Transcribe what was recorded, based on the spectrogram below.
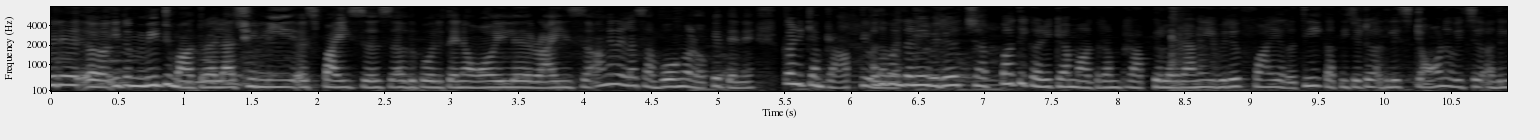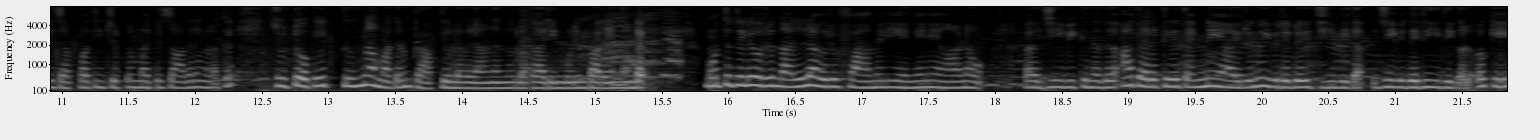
ഇവർ ഇത് മീറ്റ് മാത്രമല്ല ചില്ലി സ്പൈസസ് അതുപോലെ തന്നെ ഓയിൽ റൈസ് അങ്ങനെയുള്ള സംഭവങ്ങളൊക്കെ തന്നെ കഴിക്കാൻ പ്രാപ്തി അതുപോലെ തന്നെ ഇവർ ചപ്പാത്തി കഴിക്കാൻ മാത്രം പ്രാപ്തിയുള്ളവരാണ്. ഇവർ ഫയർ തീ കത്തിച്ചിട്ട് അതിൽ സ്റ്റോൺ വെച്ച് അതിൽ ചപ്പാത്തി ചുട്ടും മറ്റു സാധനങ്ങളൊക്കെ ചുട്ടുമൊക്കെ തിന്നാൻ മാത്രം പ്രാപ്തിയുള്ളവരാണെന്നുള്ള കാര്യം കൂടിയും പറയുന്നുണ്ട്. മൊത്തത്തിൽ ഒരു നല്ല ഒരു ഫാമിലി എങ്ങനെയാണോ ജീവിക്കുന്നത് ആ തരത്തിൽ തന്നെയായിരുന്നു ഇവരുടെ ജീവിത ജീവിത രീതികൾ. ഓക്കെ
